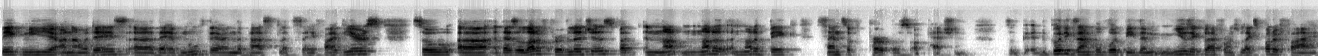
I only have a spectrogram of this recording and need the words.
big media are nowadays. Uh, they have moved there in the past, let's say, five years. So uh, there's a lot of privileges, but not, not, a, not a big sense of purpose or passion a good example would be the music platforms like Spotify,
